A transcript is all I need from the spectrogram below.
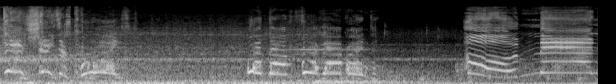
Dude, Jesus Christ! What the fuck happened? Oh, man!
